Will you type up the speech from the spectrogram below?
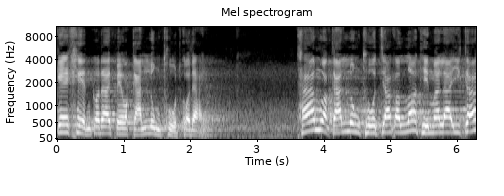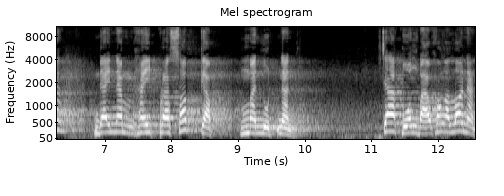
แก้แค้นก็ได้แปลว่าการลงโทษก็ได้ ถามว่าการลงโทษจากอัลลอฮ์ที่มาลาอิกะได้นำให้ประสบกับมนุษย์นั้น จากปวงบ่าวของอัลลอฮ์นั้น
